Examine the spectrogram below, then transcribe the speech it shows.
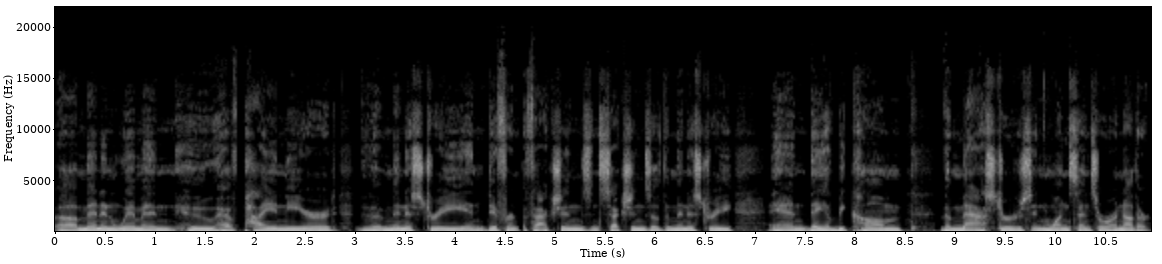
uh, men and women who have pioneered the ministry in different factions and sections of the ministry, and they have become the masters in one sense or another.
